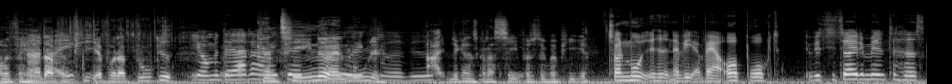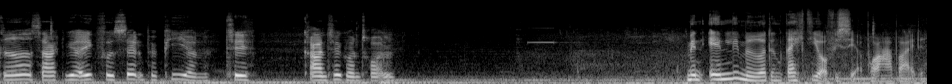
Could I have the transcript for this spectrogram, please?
Og for helvede, der er er ikke- papir på, der er booket Jo, men det er der kantine Det og alt muligt. Nej, det kan han sgu da se på et stykke papir. Tålmodigheden er ved at være opbrugt, Hvis de så i det mindste havde skrevet og sagt, at vi har ikke fået sendt papirerne til grænsekontrollen. Men endelig møder den rigtige officer på arbejde.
